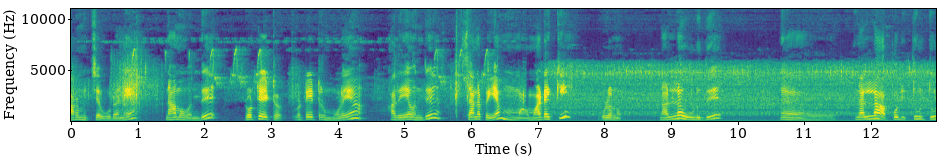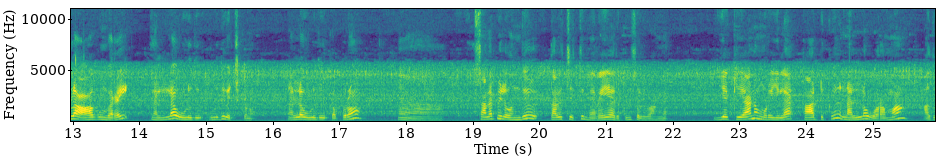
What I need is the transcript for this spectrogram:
ஆரம்பித்த உடனே நாம் வந்து ரொட்டேட்டர் ரொட்டேட்டர் மூலயம் அதையே வந்து சனப்பையை ம மடக்கி உழணும். நல்லா உழுது நல்லா பொடி தூள் தூளாக ஆகும் வரை நல்லா உழுது உழுது வச்சுக்கணும். நல்லா உழுதுக்கப்புறம் சனப்பில் வந்து தலைச்சத்து நிறையா இருக்குதுன்னு சொல்லுவாங்க. இயற்கையான முறையில் காட்டுக்கு நல்ல உரமாக அது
